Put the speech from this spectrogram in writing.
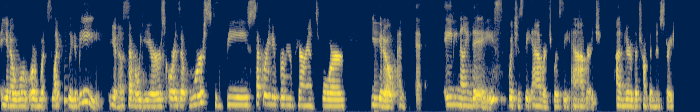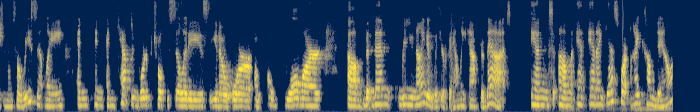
you know, or, or, what's likely to be, you know, several years? Or is it worse to be separated from your parents for, you know, an, 89 days, which is the average, was the average under the Trump administration until recently, and, and, and kept in Border Patrol facilities, you know, or a, a Walmart, um, but then reunited with your family after that. And, um, and, and I guess where I come down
